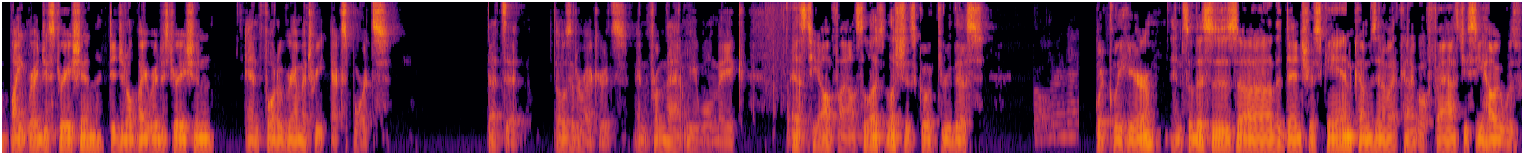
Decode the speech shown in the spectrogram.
bite registration, digital bite registration, and photogrammetry exports. That's it. Those are the records. And from that, we will make STL files. So let's, let's just go through this quickly here. And so this is uh, the denture scan comes in. I'm going to kind of go fast. You see how it was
